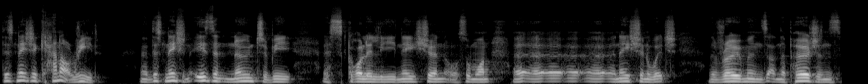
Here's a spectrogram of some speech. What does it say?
This nation cannot read. Now, this nation isn't known to be a scholarly nation or someone, a, a, a, a nation which the Romans and the Persians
